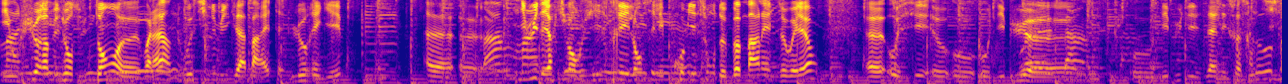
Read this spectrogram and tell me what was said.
Et au fur et à mesure du temps, voilà, un nouveau style de musique va apparaître, le reggae. C'est lui d'ailleurs qui va enregistrer et lancer les premiers sons de Bob Marley and the Wailers euh, au, début, au début années 70.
